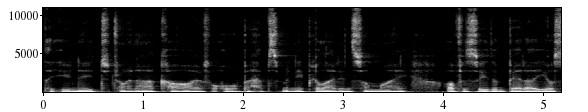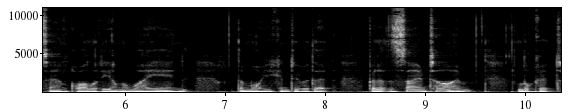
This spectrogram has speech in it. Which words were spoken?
that you need to try and archive or perhaps manipulate in some way, obviously the better your sound quality on the way in, the more you can do with it. But at the same time, look at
